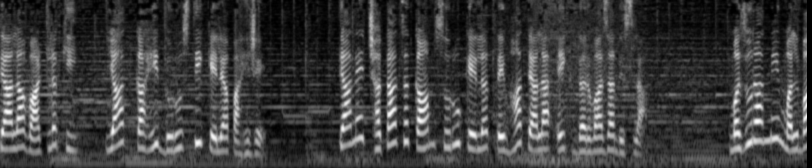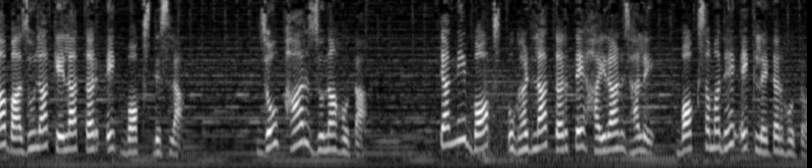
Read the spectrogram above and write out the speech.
त्याला वाटलं की यात काही दुरुस्ती केल्या पाहिजे. त्याने छताचं काम सुरू केलं तेव्हा त्याला एक दरवाजा दिसला. मजुरांनी मलबा बाजूला केला तर एक बॉक्स दिसला. जो फार जुना होता. त्यांनी बॉक्स उघडला तर ते हैराण झाले. बॉक्समध्ये एक लेटर होतं.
